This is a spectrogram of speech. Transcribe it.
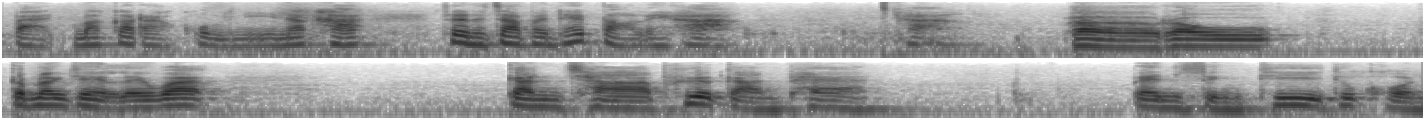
18 มกราคมนี้นะคะ เชิญอาจารย์เป็นเทพต่อเลยค่ะ ค่ะเอ่อเรากำลังจะเห็นเลยว่า กัญชาเพื่อการแพทย์ เป็นสิ่งที่ทุกคน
